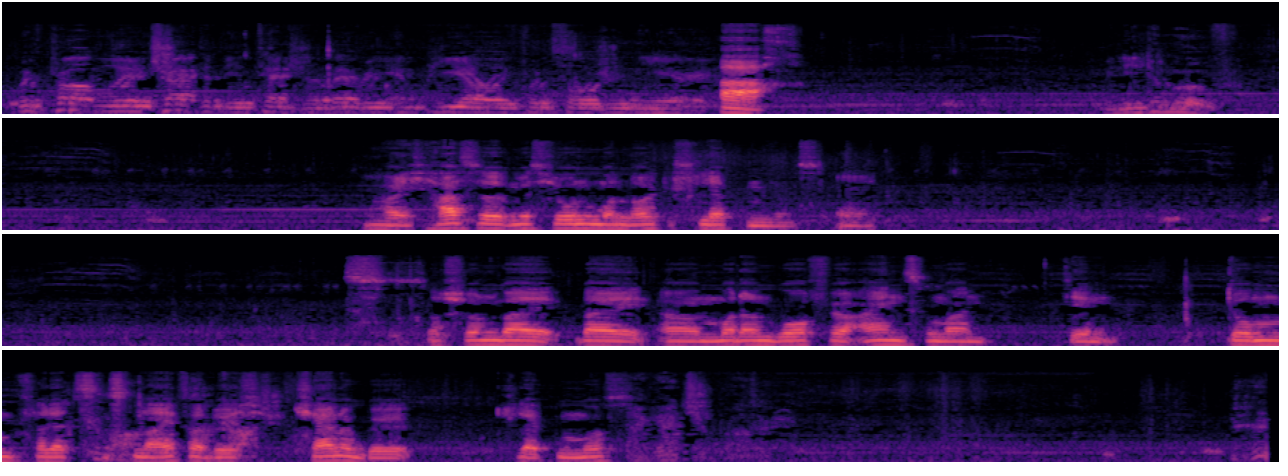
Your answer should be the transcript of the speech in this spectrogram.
We've probably attracted the attention of every MPLA foot soldier in the area. Ach, ja, ich hasse Missionen, wo man Leute schleppen muss, ey. Das ist doch schon bei, bei ähm, Modern Warfare 1, wo man den dummen, verletzten Sniper durch Tschernobyl schleppen muss.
